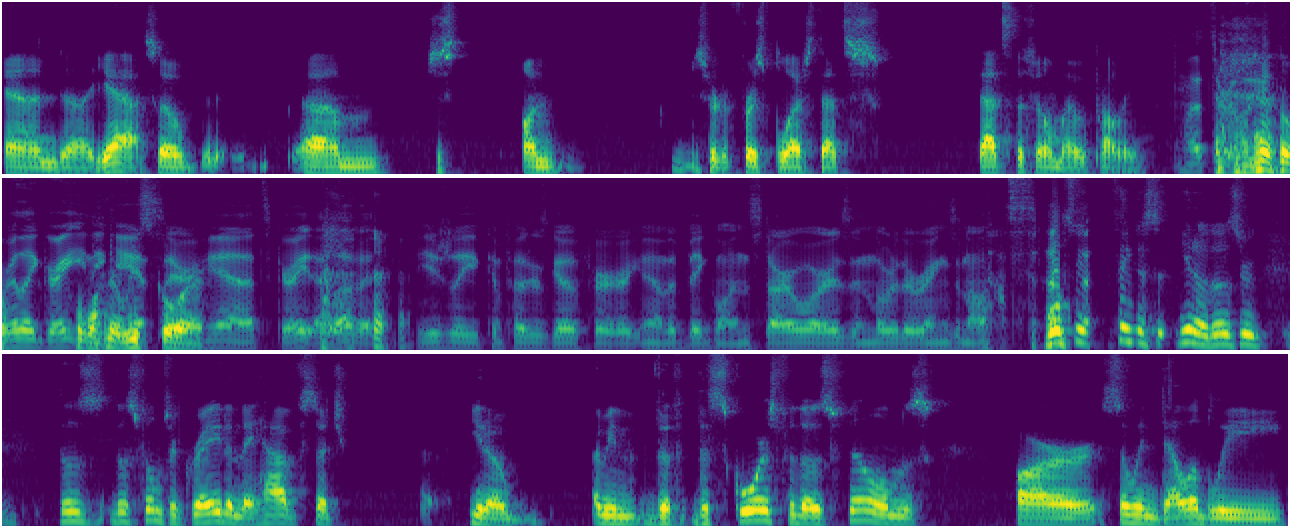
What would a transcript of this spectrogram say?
and uh, yeah. So um, just on sort of first blush, that's that's the film I would probably. That's really, really great unique answer. Yeah, that's great. I love it. Usually composers go for you know the big ones, Star Wars and Lord of the Rings and all that stuff. Well, see, the thing is, you know, those are those those films are great, and they have such, you know, I mean, the the scores for those films are so indelibly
